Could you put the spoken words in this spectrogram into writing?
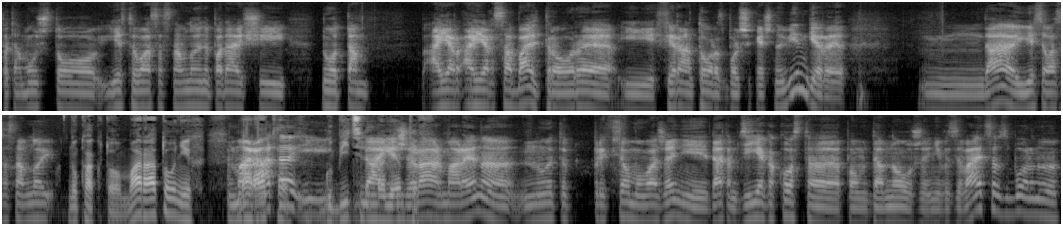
Потому что если у вас основной нападающий, ну вот там Айер, Айер Сабаль, Трауре и Ферран Торрес больше, конечно, вингеры. Да, если у вас основной... Ну как то? Марата у них. Марата, Марата и... Губитель да, моментов. и Жерар Морено, ну это при всем уважении, да, там Диего Коста, по-моему, давно уже не вызывается в сборную.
